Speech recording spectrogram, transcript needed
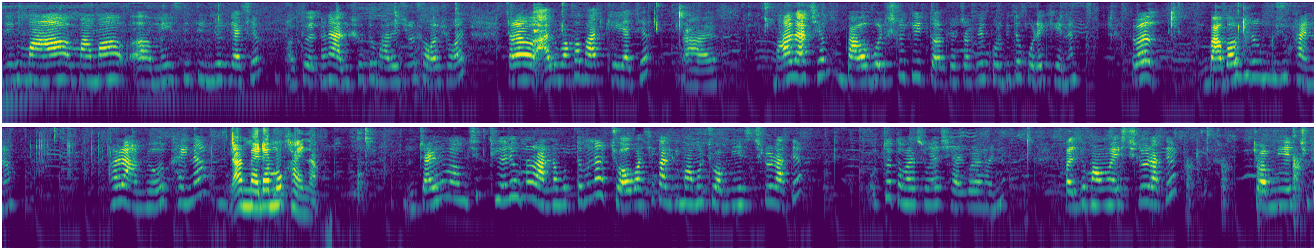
যেহেতু মা মামা মেসি তিনজন গেছে তো এখানে আলু সেদ্ধ ভালো হয়েছিল সকাল সকাল। তারা আলু মাখা ভাত খেয়ে গেছে। আর ভাত আছে বাবা বলছিল কি তরকারি তরকারি করবি তো করে খেয়ে না। এবার বাবাও সেরকম কিছু খায় না। আর আমিও খাই না। আর ম্যাডামও খায় না। যাই হোক আমি ঠিক আছে কোনো রান্না করতে হবে না। চপ আছে কালকে মামা চপ নিয়ে এসেছিল রাতে। ও তো তোমার সঙ্গে শেয়ার করা হয়নি। কালকে মামা এসেছিল রাতে, চপ নিয়ে এসেছিল,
